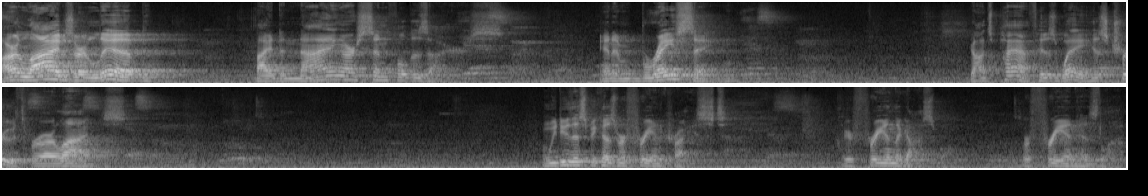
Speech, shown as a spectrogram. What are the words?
Our lives are lived by denying our sinful desires and embracing God's path, His way, His truth for our lives. And we do this because we're free in Christ. We're free in the gospel. We're free in His love.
